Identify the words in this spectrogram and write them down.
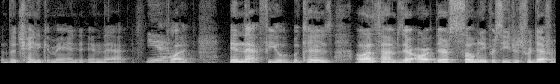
the chain of command in that yeah like in that field because a lot of times there are there are so many procedures for def-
